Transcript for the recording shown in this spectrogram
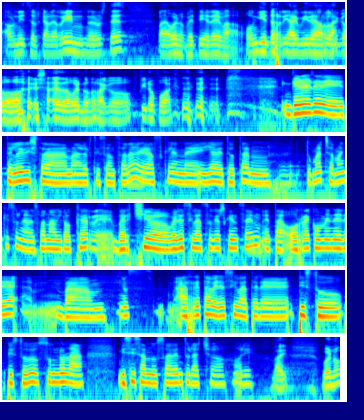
haunitz Euskal Herrin, nire ustez, Baina, bueno, beti ere, ba, ongi etorriak bidea horlako, esa edo, bueno, horlako piropoak. Gero ere e, telebistan agertu izan zara, e, azken e, hilabeteotan tumatxa mankizunean ez bana biloker e, bertsio berezi batzuk eskaintzen eta horrek omen ere ba, ez, arreta berezi bat ere piztu, piztu du. Zuk nola bizi izan duzu abenturatxo hori? Bai, bueno,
